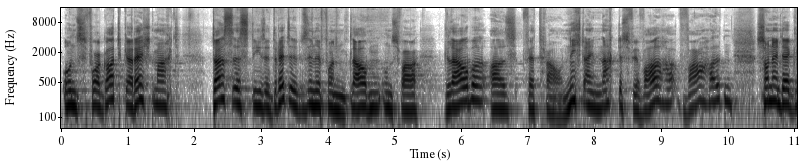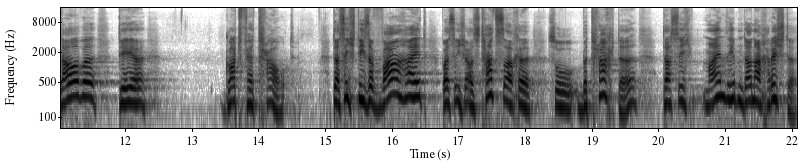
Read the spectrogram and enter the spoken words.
uns vor Gott gerecht macht, das ist diese dritte Sinne von Glauben, und zwar Glaube als Vertrauen. Nicht ein nacktes für Wahrhalten, sondern der Glaube, der Gott vertraut. Dass ich diese Wahrheit, was ich als Tatsache so betrachte, dass ich mein Leben danach richte.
